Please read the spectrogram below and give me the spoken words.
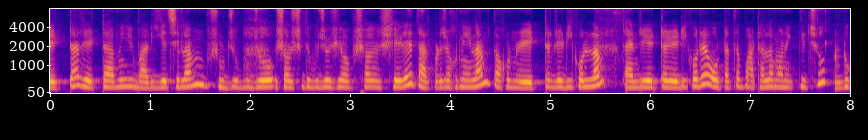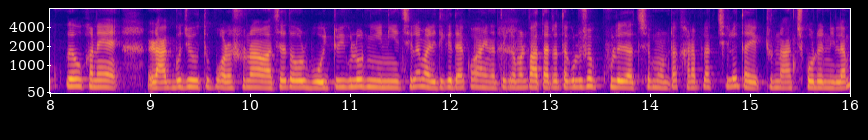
রেডটা রেডটা আমি বাড়ি গেছিলাম সূর্য পুজো সরস্বতী পুজো সব সেরে তারপরে যখন এলাম তখন রেডটা রেডি করলাম। অ্যান্ড রেডটা রেডি করে ওটাতে পাঠালাম অনেক কিছু। টুকুকে ওখানে রাখব যেহেতু পড়াশোনা আছে তো ওর বই টইগুলো নিয়ে নিয়েছিলাম। আর এদিকে দেখো আয়না থেকে আমার পাতা টাতাগুলো সব খুলে যাচ্ছে মনটা খারাপ লাগছিল তাই একটু নাচ করে নিলাম।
